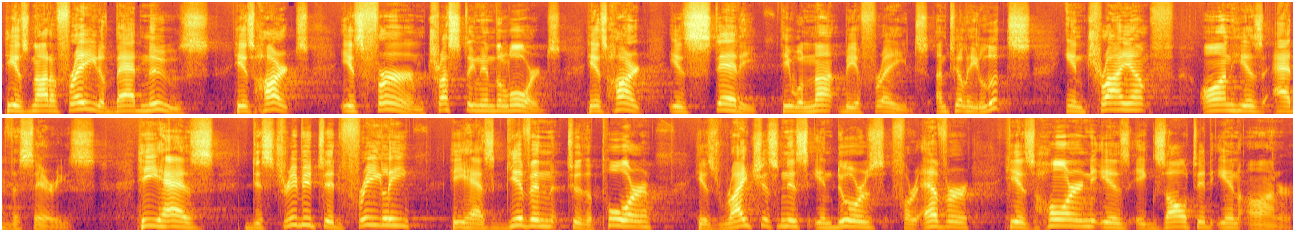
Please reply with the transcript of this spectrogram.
He is not afraid of bad news. His heart is firm, trusting in the Lord. His heart is steady. He will not be afraid until he looks in triumph on his adversaries. He has distributed freely, he has given to the poor. His righteousness endures forever. His horn is exalted in honor.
